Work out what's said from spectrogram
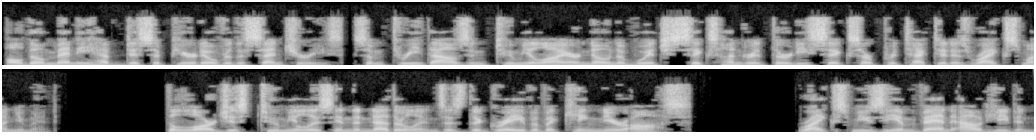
Although many have disappeared over the centuries, some 3,000 tumuli are known of which 636 are protected as Rijksmonument. The largest tumulus in the Netherlands is the grave of a king near Oss. Rijksmuseum van Oudheden,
